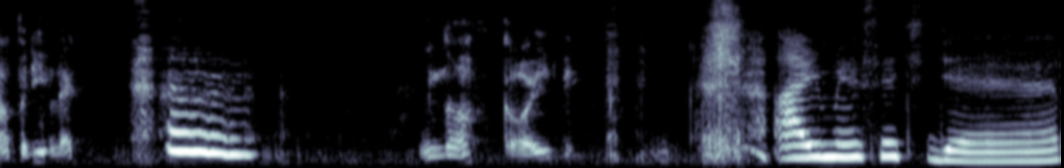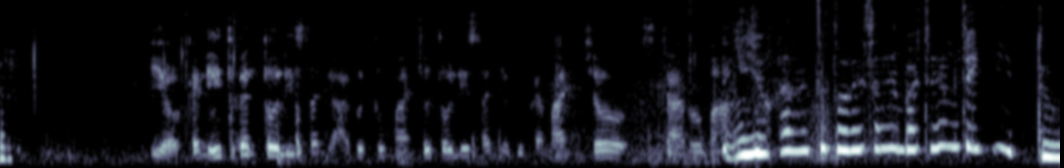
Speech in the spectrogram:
apa dia lek no kau ini I message Jer. Iya kan itu kan tulisan aku tuh maco tulisannya bukan maco secara bahasa Iya kan itu tulisannya bacanya macam itu.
